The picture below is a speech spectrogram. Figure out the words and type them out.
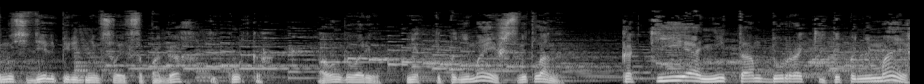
мы сидели перед ним в своих сапогах и куртках, а он говорил, нет, ты понимаешь, Светлана, какие они там дураки, ты понимаешь?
